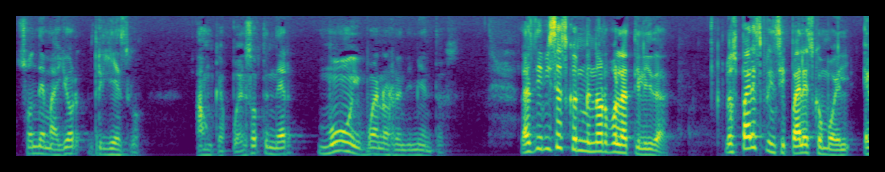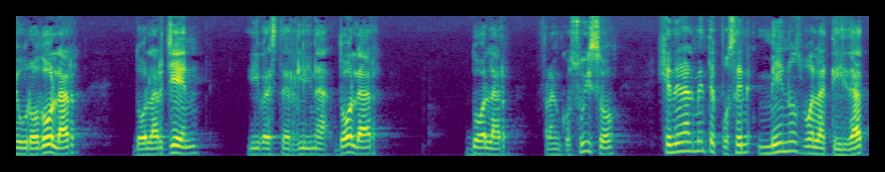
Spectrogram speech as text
son de mayor riesgo, aunque puedes obtener muy buenos rendimientos. Las divisas con menor volatilidad. Los pares principales como el euro dólar, dólar yen, libra esterlina dólar, dólar franco suizo, generalmente poseen menos volatilidad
